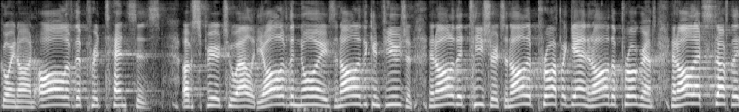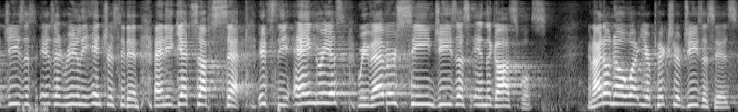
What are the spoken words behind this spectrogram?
going on, all of the pretenses of spirituality, all of the noise and all of the confusion and all of the t shirts and all the propaganda and all the programs and all that stuff that Jesus isn't really interested in, and he gets upset. It's the angriest we've ever seen Jesus in the Gospels. And I don't know what your picture of Jesus is,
